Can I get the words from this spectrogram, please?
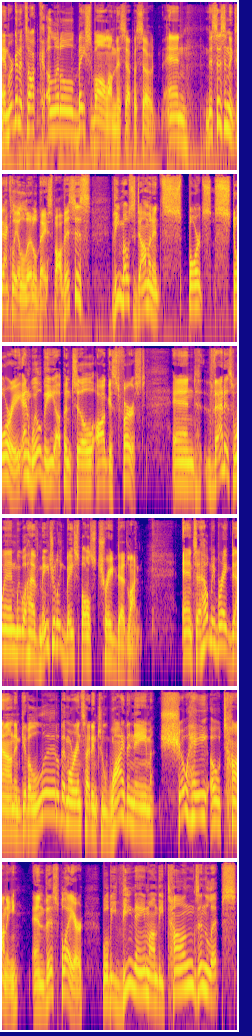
And we're going to talk a little baseball on this episode. And this isn't exactly a little baseball. This is the most dominant sports story and will be up until August 1st. And that is when we will have Major League Baseball's trade deadline. And to help me break down and give a little bit more insight into why the name Shohei Ohtani and this player will be the name on the tongues and lips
